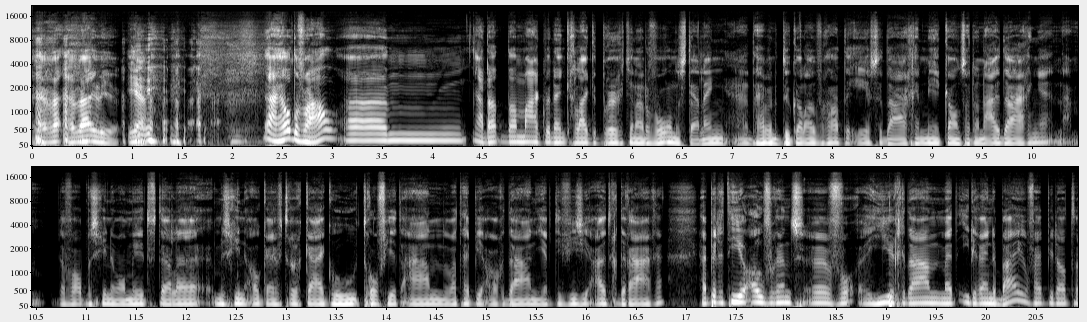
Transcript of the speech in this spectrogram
en, wij, en wij weer. Ja. nou, helder verhaal. Um, ja, dat, dan maken we denk ik gelijk het bruggetje naar de volgende stelling. Uh, daar hebben we natuurlijk al over gehad. De eerste dagen meer kansen dan uitdagingen. Nou, er valt misschien nog wel meer te vertellen. Misschien ook even terugkijken. Hoe trof je het aan? Wat heb je al gedaan? Je hebt die visie uitgedragen. Heb je dat hier overigens voor, hier gedaan met iedereen erbij? Of heb je dat,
